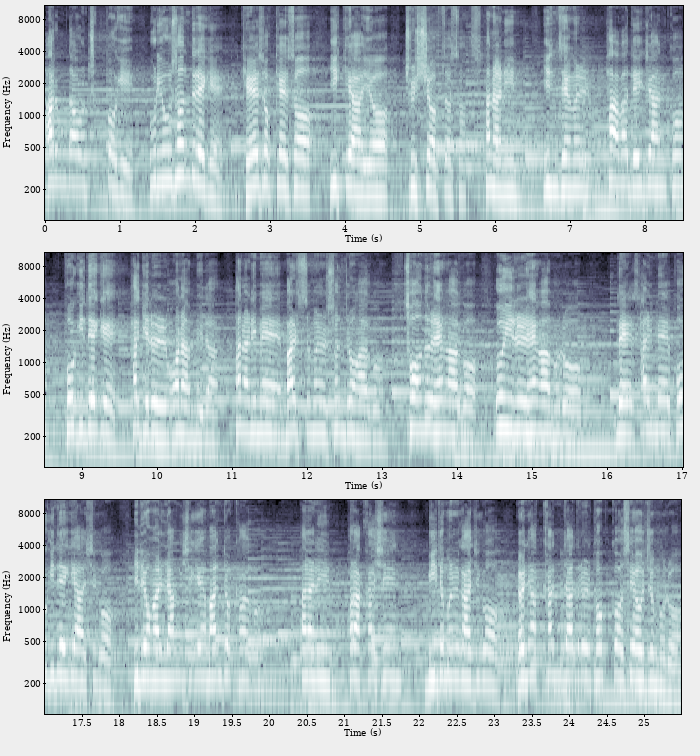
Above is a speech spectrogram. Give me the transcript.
아름다운 축복이 우리 우선들에게 계속해서 있게 하여 주시옵소서. 하나님 인생을 화가 되지 않고 복이 되게 하기를 원합니다. 하나님의 말씀을 순종하고 선을 행하고 의를 행함으로 내 삶에 복이 되게 하시고 일용할 양식에 만족하고 하나님 허락하신 믿음을 가지고 연약한 자들을 돕고 세워줌으로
